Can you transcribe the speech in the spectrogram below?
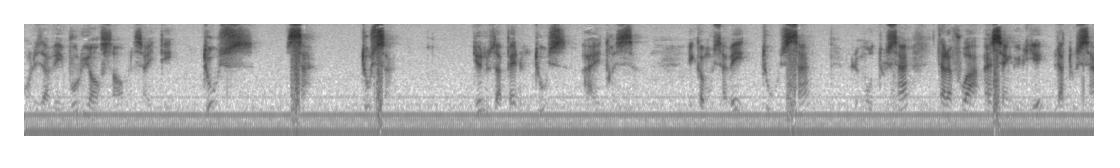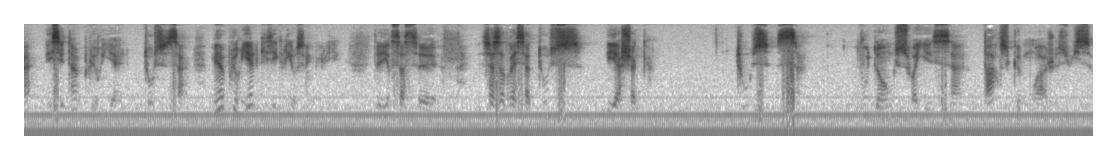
on les avait voulus ensemble, ça a été tous saints, tous saints. Dieu nous appelle tous à être saints. Et comme vous savez, tout saint Toussaint, c'est à la fois un singulier, la Toussaint, et c'est un pluriel, tous saints, mais un pluriel qui s'écrit au singulier. C'est-à-dire ça, ça s'adresse à tous et à chacun. Tous saints. Vous donc soyez saints parce que moi je suis saint.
